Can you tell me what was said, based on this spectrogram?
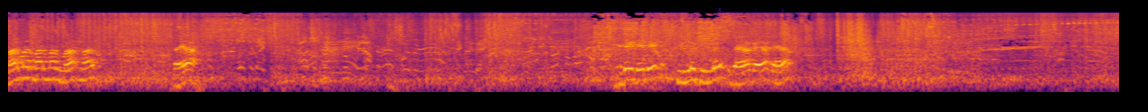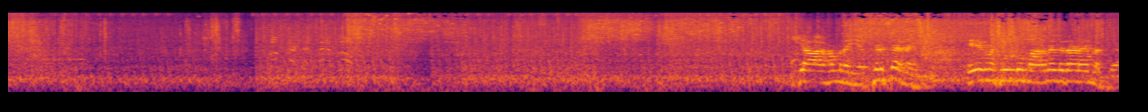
मर, मार मर, मार मार मार। दया। दे दे दे। शील्ड में गया गया गया। यार, हम नहीं है, फिर से नहीं। एक मशीन को मारने में इतना टाइम लग गया।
